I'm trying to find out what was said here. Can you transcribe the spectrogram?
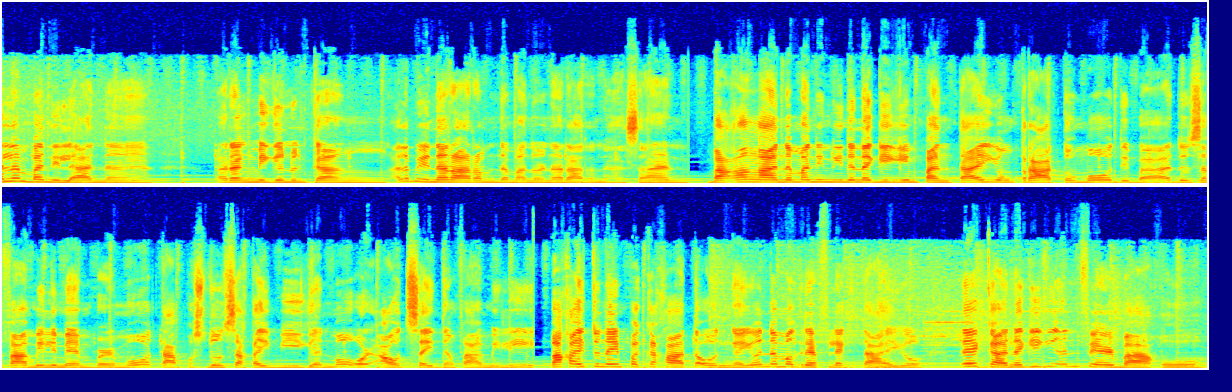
alam ba nila na parang may ganun kang, alam mo yun, nararamdaman or nararanasan. Baka nga naman hindi na nagiging pantay yung trato mo, ba Doon sa family member mo, tapos doon sa kaibigan mo or outside ng family. Baka ito na yung pagkakataon ngayon na mag-reflect tayo. Teka, nagiging unfair ba ako?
